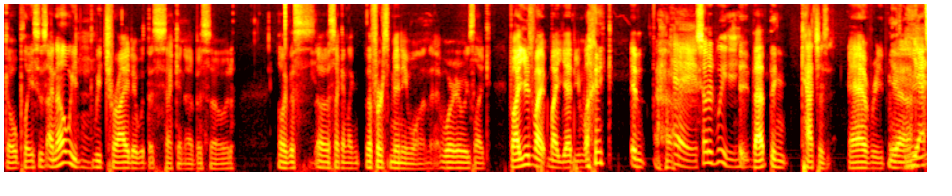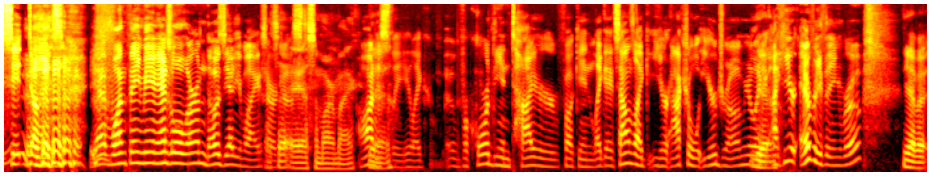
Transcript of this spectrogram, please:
go places. I know we Mhm. we tried it with the second episode, like this uh, the second like the first mini one where it was like, but I used my my Yeti mic and hey, so did we. that thing catches everything. Yeah. Yes, it does. Yeah, one thing me and Angelo learned: those Yeti mics That's are an just ASMR mic. honestly like uh, record the entire fucking like it sounds like your actual eardrum. You're like, Yeah. I hear everything, bro. yeah, but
